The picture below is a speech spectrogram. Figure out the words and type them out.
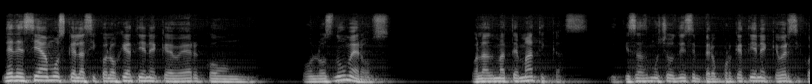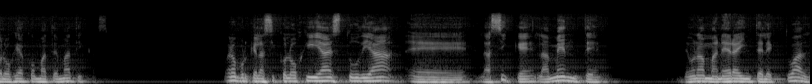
Le decíamos que la psicología tiene que ver con, con los números, con las matemáticas. Y quizás muchos dicen, pero ¿por qué tiene que ver psicología con matemáticas? Bueno, porque la psicología estudia eh, la psique, la mente, de una manera intelectual.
